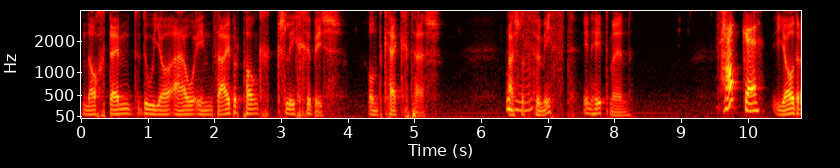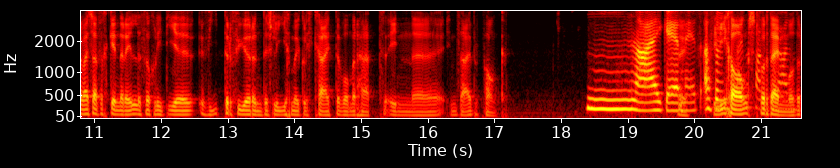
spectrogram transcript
Nachdem du ja auch in Cyberpunk geschlichen bist und gehackt hast, hast du das vermisst in Hitman? Das Hacken? Ja, oder weißt du einfach generell so ein bisschen die weiterführenden Schleichmöglichkeiten, die man hat in, äh, in Cyberpunk. Nein, gerne nicht. Also ich habe Angst vor dem, oder?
